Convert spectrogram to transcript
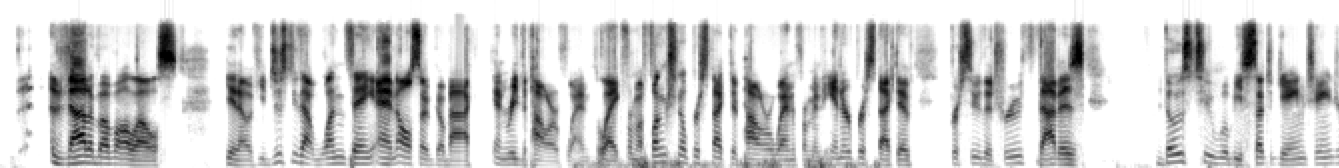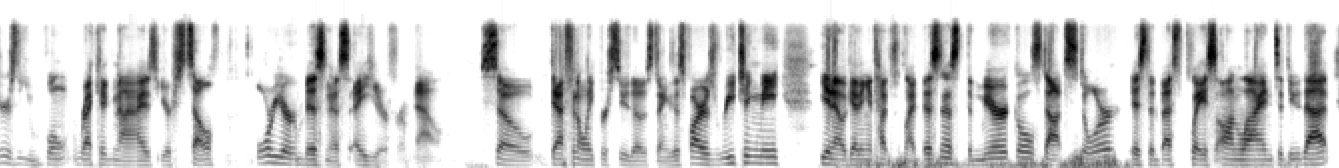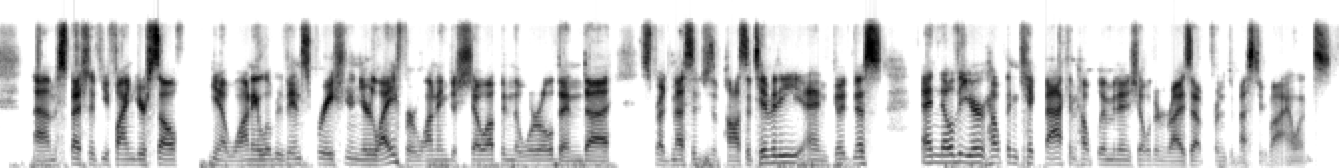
that above all else. You know, if you just do that one thing and also go back and read the power of when, like from a functional perspective, power when, from an inner perspective, pursue the truth. That is those two will be such game changers that you won't recognize yourself or your business a year from now. So definitely pursue those things. As far as reaching me, you know, getting in touch with my business, the miracles.store is the best place online to do that. Um, especially if you find yourself, you know, wanting a little bit of inspiration in your life or wanting to show up in the world and uh, spread messages of positivity and goodness and know that you're helping kick back and help women and children rise up from domestic violence.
